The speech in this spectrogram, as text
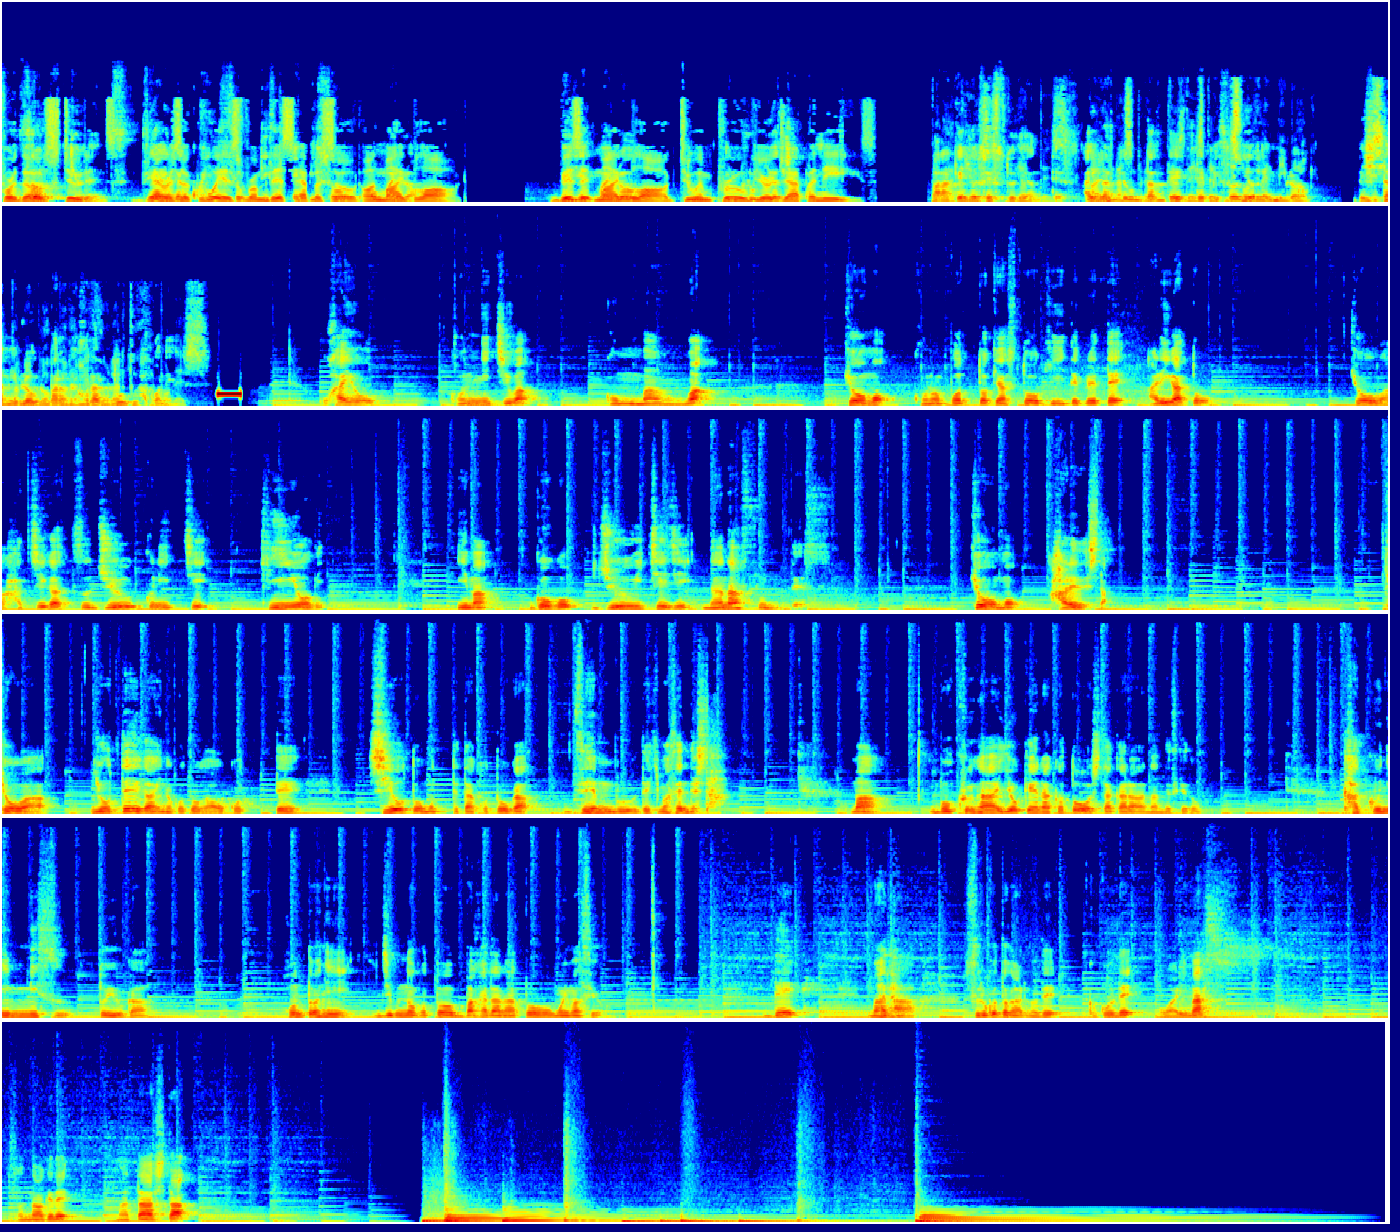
For those students, there is a quiz from this episode on my blog. Visit my blog to improve your Japanese. Para aquellos estudiantes, hay unas preguntas de este episodio en mi blog. Visita mi blog para mejorar tu japonés. おはよう、こんにちは、こんばんは。今日もこのポッドキャストを聞いてくれてありがとう。今日は8月19日金曜日。今午後11時7分です。今日も晴れでした。今日は予定外のことが起こってしようと思ってたことが全部できませんでしたまあ僕が余計なことをしたからなんですけど確認ミスというか本当に自分のことバカだなと思いますよ。でまだすることがあるのでここで終わります。そんなわけでまた明日。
